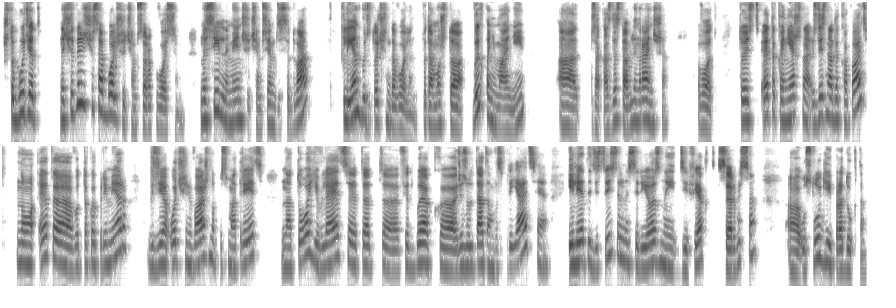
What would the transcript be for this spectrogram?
что будет на 4 часа больше, чем 48, но сильно меньше, чем 72, клиент будет очень доволен, потому что в их понимании а, заказ доставлен раньше. Вот. То есть это, конечно, здесь надо копать, но это вот такой пример, где очень важно посмотреть на то, является этот э, фидбэк э, результатом восприятия или это действительно серьезный дефект сервиса, э, услуги и продукта.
